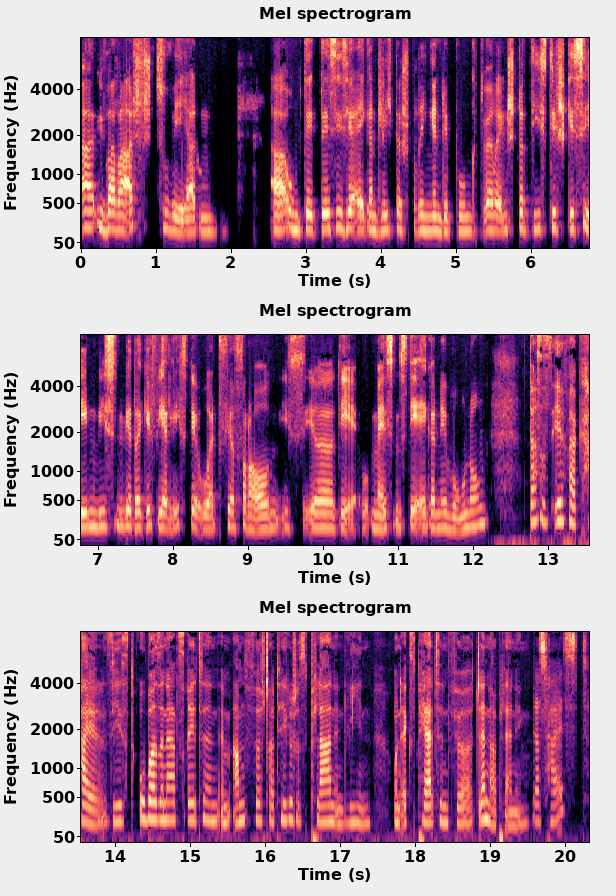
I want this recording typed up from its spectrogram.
äh, überrascht zu werden. Äh, und das ist ja eigentlich der springende Punkt, weil rein statistisch gesehen wissen wir, der gefährlichste Ort für Frauen ist äh, die, meistens die eigene Wohnung. Das ist Eva Keil. Sie ist Obersenatsrätin im Amt für strategisches Plan in Wien und Expertin für Gender Planning. Das heißt?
